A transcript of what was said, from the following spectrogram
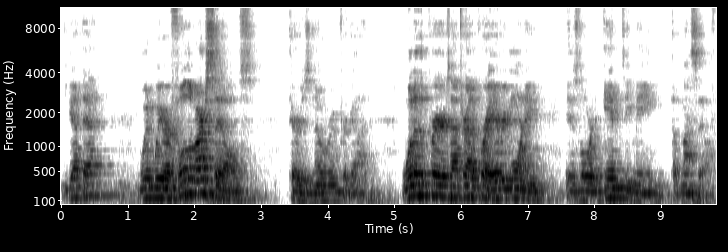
You got that? When we are full of ourselves, there is no room for God. One of the prayers I try to pray every morning is, Lord, empty me of myself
